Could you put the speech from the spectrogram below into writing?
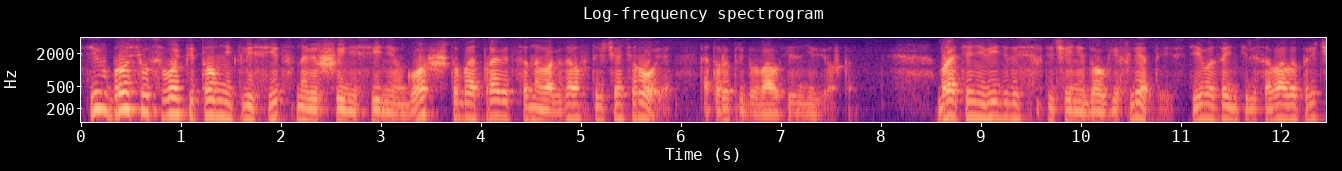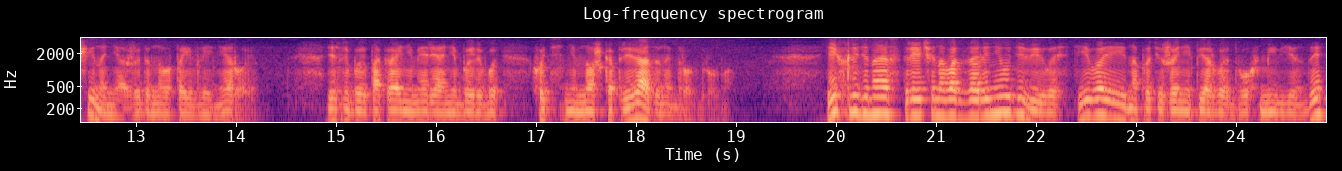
Стив бросил свой питомник лисиц на вершине Синих гор, чтобы отправиться на вокзал встречать Роя, который прибывал из Нью-Йорка. Братья не виделись в течение долгих лет, и Стива заинтересовала причина неожиданного появления Роя. Если бы, по крайней мере, они были бы хоть немножко привязаны друг к другу. Их ледяная встреча на вокзале не удивила Стива, и на протяжении первых двух миль езды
